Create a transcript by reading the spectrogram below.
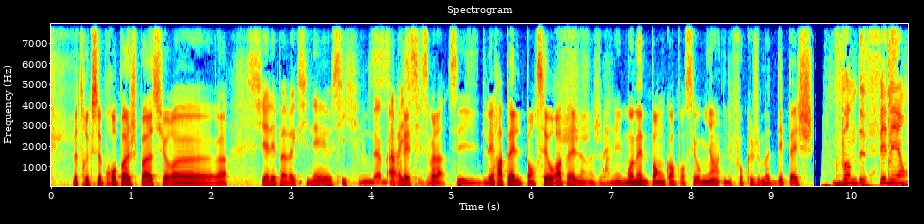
le truc se propage pas sur. euh, voilà. Si elle n'est pas vaccinée aussi. ça Après, voilà, c'est les rappels. Pensez aux rappels. Je n'ai moi-même pas encore pensé au mien. Il faut que je me dépêche. Bande de fainéants.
